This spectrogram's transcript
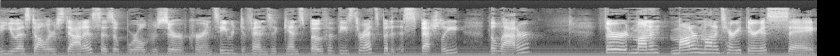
the US dollar's status as a world reserve currency defends against both of these threats, but especially the latter. Third, mon- modern monetary theorists say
